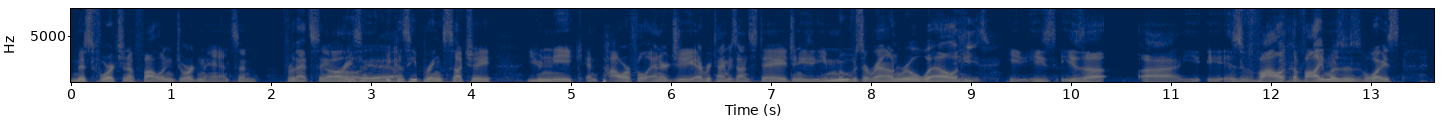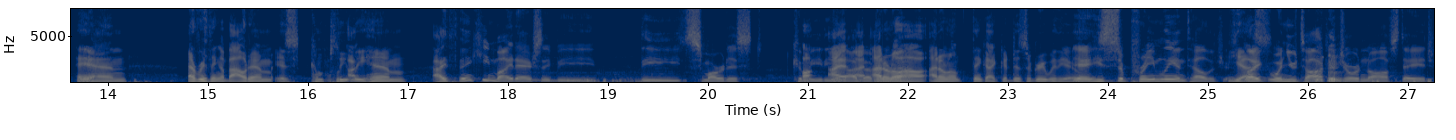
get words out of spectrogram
misfortune of following Jordan Hansen for that same Oh, reason yeah. because he brings such a unique and powerful energy every time he's on stage, and he, he moves around real well, and He's- he, he he's he's a uh, he, his vol- the volume of his voice Yeah. and everything about him is completely him. I think he might actually be the smartest Uh, comedian I, have I, ever I don't know met. how I don't think I could disagree with you. Yeah, he's supremely intelligent. Yes. Like when you talk to Jordan off stage,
